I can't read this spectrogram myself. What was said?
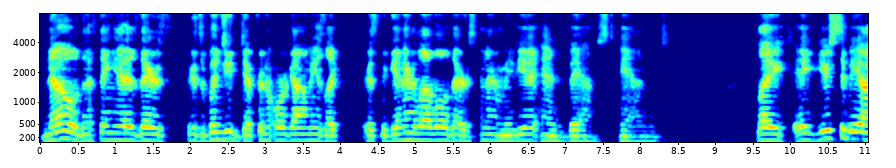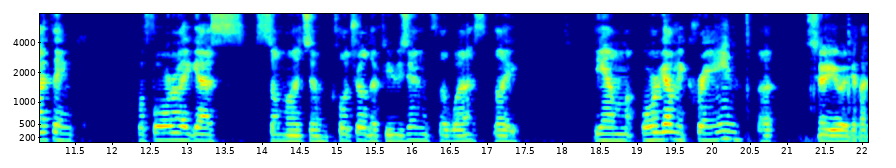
no. The thing is there's there's a bunch of different origamis like there's beginner level, there's intermediate, and advanced. And, like, it used to be, I think, before, I guess, so much um, cultural diffusion to the West, like, the um, origami crane, uh, show you again.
